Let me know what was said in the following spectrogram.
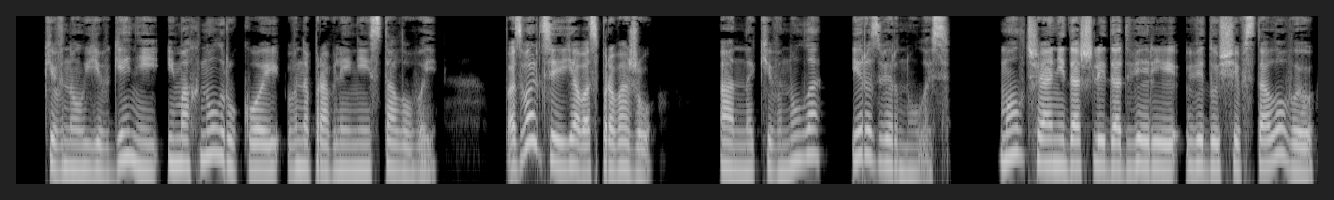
— кивнул Евгений и махнул рукой в направлении столовой. «Позвольте, я вас провожу». Анна кивнула и развернулась. Молча они дошли до двери, ведущей в столовую,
